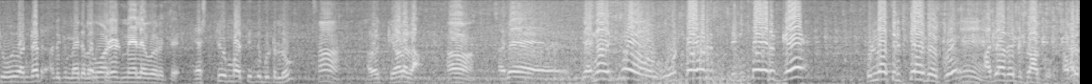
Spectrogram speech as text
ಟೂ ಹಂಡ್ರೆಡ್ ಅದಕ್ಕೆ ಮೇಲೆ ಟೂ. ಹಂಡ್ರೆಡ್ ಮೇಲೆ ಬರುತ್ತೆ. ಎಷ್ಟು ಮತ್ತಿದ್ದು ಬಿಟ್ಟಲು ಹಾ. ಅವ್ರು ಕೇಳಲ್ಲ. ಹಾ. ಅದೇ ಜನಕ್ಕೂ ಊಟವ್ರು ತಿಂತವ್ರಿಗೆ ಉಳ್ಳ ತೃಪ್ತಿ ಆಗಬೇಕು. ಅದೇ ಅದಕ್ಕೆ ಸಾಕು. ಅವ್ರ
